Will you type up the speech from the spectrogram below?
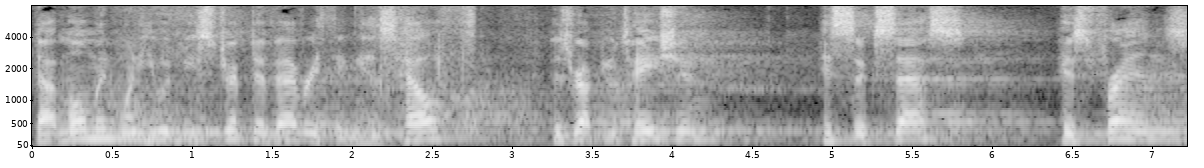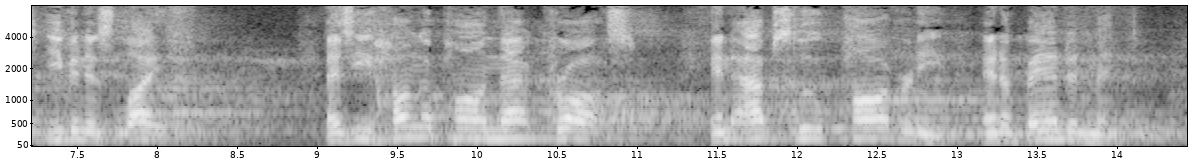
That moment when he would be stripped of everything his health, his reputation, his success, his friends, even his life. As he hung upon that cross in absolute poverty and abandonment,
